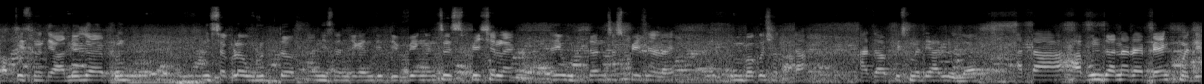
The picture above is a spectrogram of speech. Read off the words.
ऑफिसमध्ये आलेलो आहे आपण. आणि सगळं वृद्ध आणि संजय गांधी दिव्यांगांचं स्पेशल आहे. आणि वृद्धांचं स्पेशल आहे. तुम्ही बघू शकता. आज ऑफिसमध्ये आलेलो आहे. आता आपण जाणार आहे बँकमध्ये.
